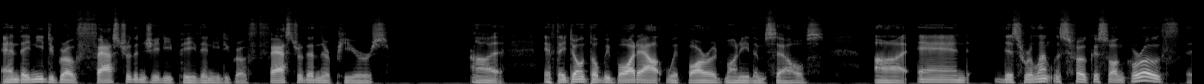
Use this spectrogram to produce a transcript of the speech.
and they need to grow faster than GDP. They need to grow faster than their peers. Uh, if they don't, they'll be bought out with borrowed money themselves. Uh, and this relentless focus on growth uh,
